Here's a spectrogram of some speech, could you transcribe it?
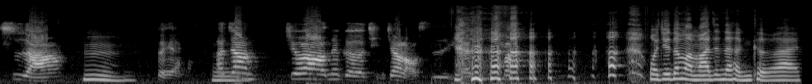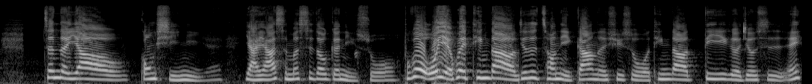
是啊，嗯，对呀，那这样。就要那个请教老师。我觉得妈妈真的很可爱，真的要恭喜你哎！雅雅什么事都跟你说，不过我也会听到，就是从你刚刚的叙述，我听到第一个就是哎，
